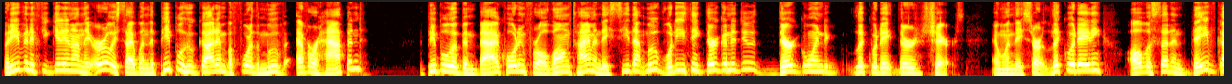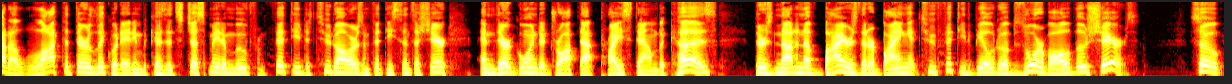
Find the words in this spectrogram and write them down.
But even if you get in on the early side, when the people who got in before the move ever happened, the people who have been bag holding for a long time and they see that move, what do you think they're going to do? They're going to liquidate their shares. And when they start liquidating, all of a sudden they've got a lot that they're liquidating because it's just made a move from 50 to $2.50 a share and they're going to drop that price down because there's not enough buyers that are buying at 250 to be able to absorb all of those shares. So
